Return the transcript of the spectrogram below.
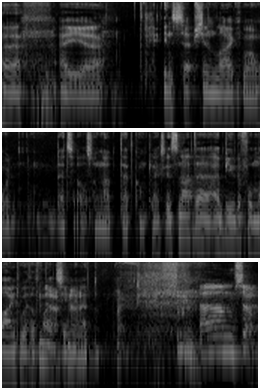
a, a uh, Inception like. Well, that's also not that complex. It's not a, a beautiful mind with a fight scene in it. Right. Um, so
